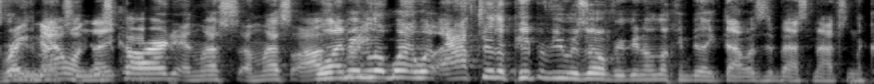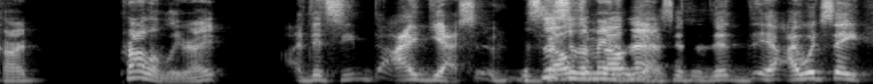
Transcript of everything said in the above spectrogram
right now on this card, unless unless Ospreay... well, I mean, look, well, after the pay per view is over, you're gonna look and be like, that was the best match in the card, probably, right? That's I yes. This is the main event. Yes, I would say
